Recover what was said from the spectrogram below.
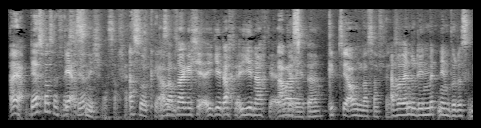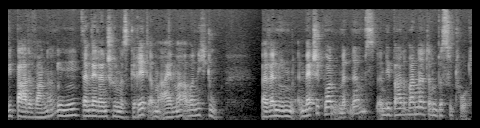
Ah ja, der ist wasserfest. Der ja? ist nicht wasserfest. Ach so, okay, Deshalb aber- sage ich äh, je nach, je nach äh, Aber es Gerät. ja. gibt ja auch ein wasserfest. Aber wenn du den mitnehmen würdest in die Badewanne, Mhm. dann wäre dein schönes Gerät im Eimer, aber nicht du. Weil wenn du ein Magic Wand mitnimmst in die Badewanne, dann bist du tot.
